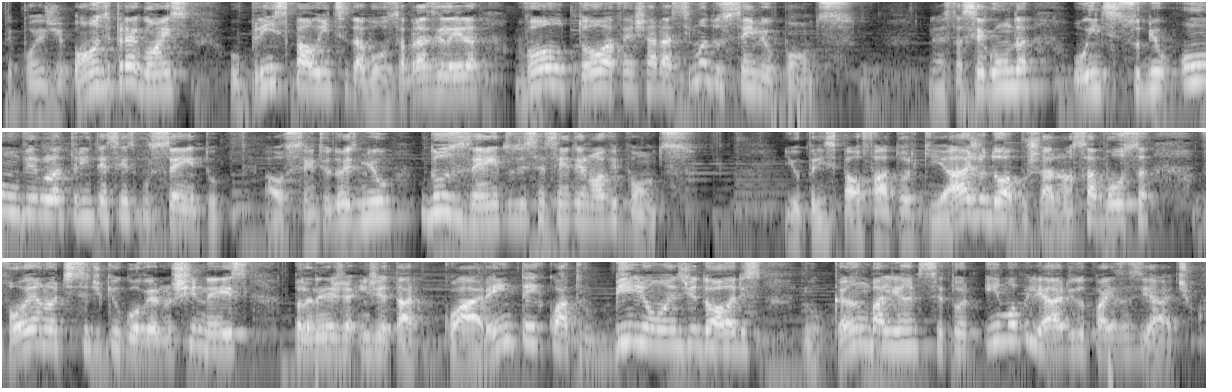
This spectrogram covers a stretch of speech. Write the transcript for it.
Depois de 11 pregões, o principal índice da Bolsa Brasileira voltou a fechar acima dos 100 mil pontos. Nesta segunda, o índice subiu 1,36% aos 102.269 pontos. E o principal fator que ajudou a puxar a nossa bolsa foi a notícia de que o governo chinês planeja injetar 44 bilhões de dólares no cambaleante setor imobiliário do país asiático.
